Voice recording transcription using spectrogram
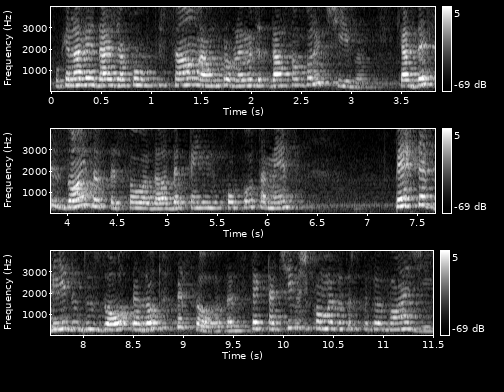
porque na verdade a corrupção é um problema da ação coletiva, que as decisões das pessoas elas dependem do comportamento percebido dos, das outras pessoas, das expectativas de como as outras pessoas vão agir.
